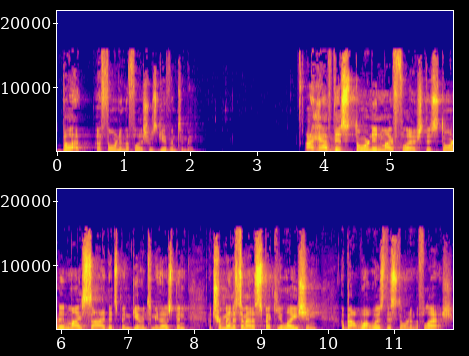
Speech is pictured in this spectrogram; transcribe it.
But a thorn in the flesh was given to me. I have this thorn in my flesh, this thorn in my side that's been given to me. There's been a tremendous amount of speculation about what was this thorn in the flesh.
